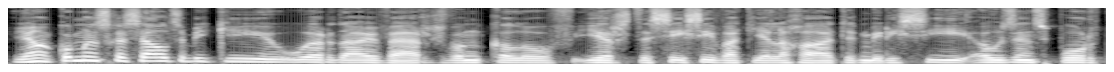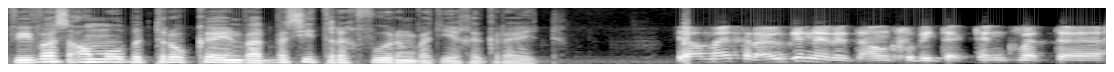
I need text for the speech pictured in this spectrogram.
Ja, kom ons gesels 'n bietjie oor daai werkswinkel of eerste sessie wat jy gele gehad het met die CEOs in sport. Wie was almal betrokke en wat was die terugvoering wat jy gekry het? Ja, Matt Rogan het dit aangebied. Ek dink wat 'n uh,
